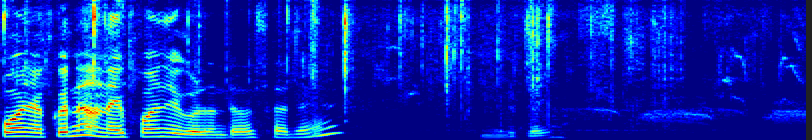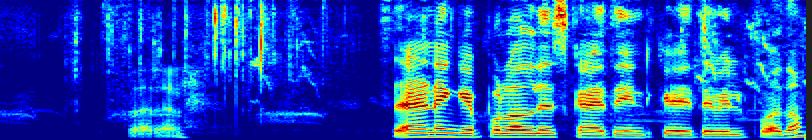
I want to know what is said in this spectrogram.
ఫోన్ ఎక్కువనే నాకు ఫోన్ చేయకూడదు ఒకసారి. సరే సరే అండి ఇంక పొలాలు తీసుకుని అయితే ఇంటికి అయితే వెళ్ళిపోదాం.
